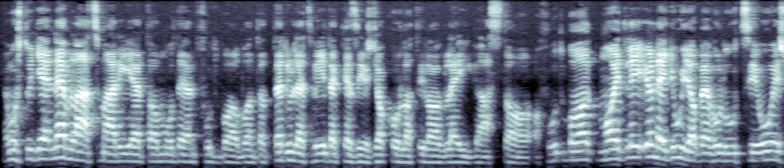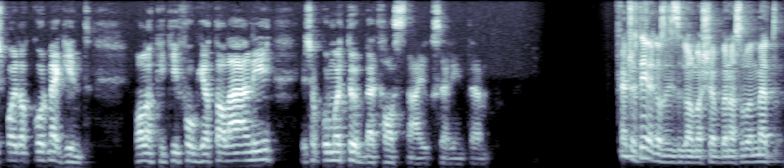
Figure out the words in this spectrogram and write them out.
De most ugye nem látsz már ilyet a modern futballban, tehát területvédekezés gyakorlatilag leigázta a futballt, majd jön egy újabb evolúció, és majd akkor megint valaki ki fogja találni, és akkor majd többet használjuk szerintem. Hát csak tényleg az izgalmas ebben a szóban, mert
